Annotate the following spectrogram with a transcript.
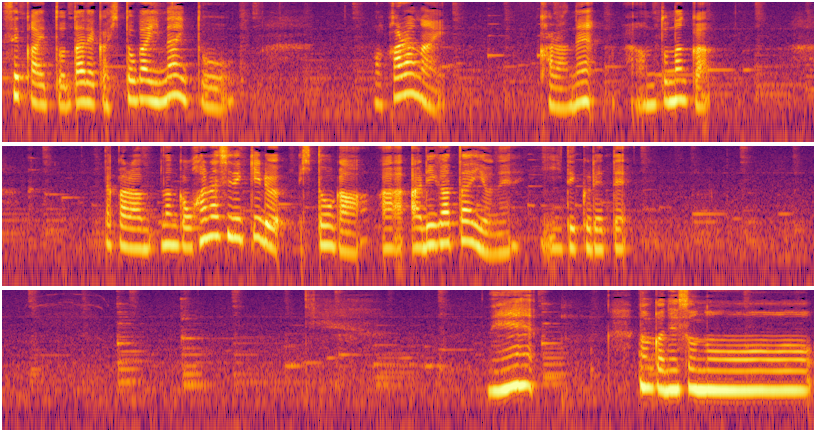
世界と誰か人がいないとわからないからね。ほんとなんかだからなんかお話できる人があありがたいよね。いてくれて。ね。なんかねその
